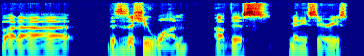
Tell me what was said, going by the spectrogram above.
but uh, this is issue one of this miniseries.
